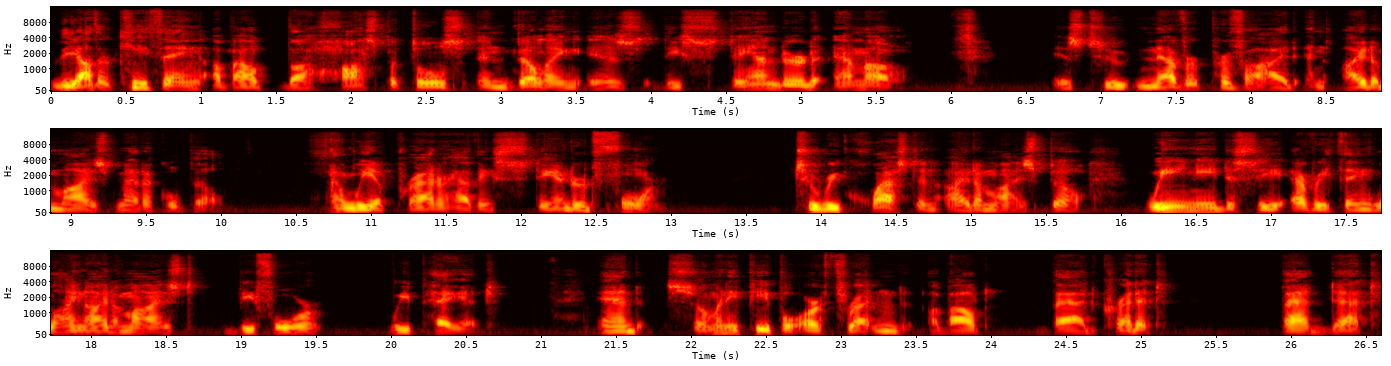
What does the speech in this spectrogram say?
The other key thing about the hospitals and billing is the standard MO is to never provide an itemized medical bill. And we at Pratter have a standard form to request an itemized bill. We need to see everything line itemized before we pay it. And so many people are threatened about bad credit, bad debt.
